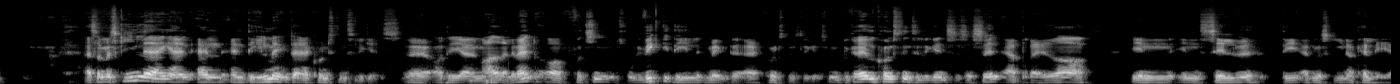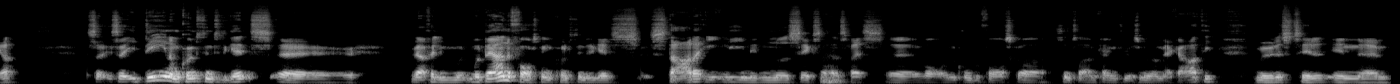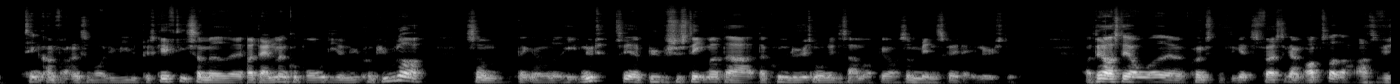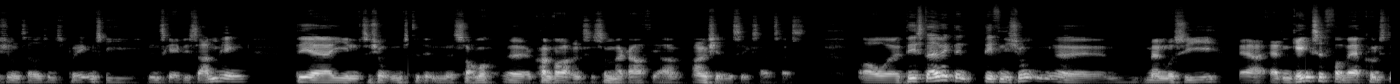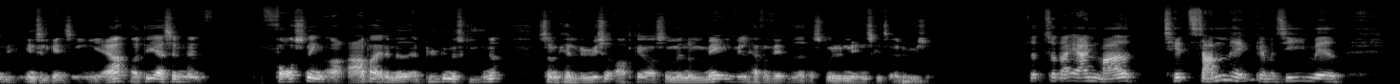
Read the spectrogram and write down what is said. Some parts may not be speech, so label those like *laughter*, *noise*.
Altså maskinlæring er en, en, en delmængde af kunstig intelligens, øh, og det er en meget relevant og for tiden utrolig vigtig delmængde af kunstig intelligens. Men begrebet kunstig intelligens i sig selv er bredere end, end selve det, at maskiner kan lære. Så, så ideen om kunstig intelligens, øh, i hvert fald i moderne forskning i kunstig intelligens, starter egentlig i 1956, øh, hvor en gruppe forskere, centralt omkring en fyr, som hedder McCarthy, mødtes til en, øh, til en konference, hvor de ville beskæftige sig med, øh, hvordan man kunne bruge de her nye computere, som dengang var noget helt nyt, til at bygge systemer, der, der kunne løse nogle af de samme opgaver, som mennesker i dag løste. Og det er også der ordet øh, kunstig intelligens første gang optræder, artificial intelligence på engelsk i videnskabelige sammenhæng, det er i invitationen til den øh, sommerkonference, øh, som McCarthy har arrangeret i 56. Og øh, det er stadigvæk den definition, man må sige, er, er den gængse for, hvad kunstig intelligens egentlig er, og det er simpelthen forskning og arbejde med at bygge maskiner, som kan løse opgaver, som man normalt ville have forventet, at der skulle et menneske til at løse. Så, så der er en meget tæt sammenhæng, kan man sige, med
